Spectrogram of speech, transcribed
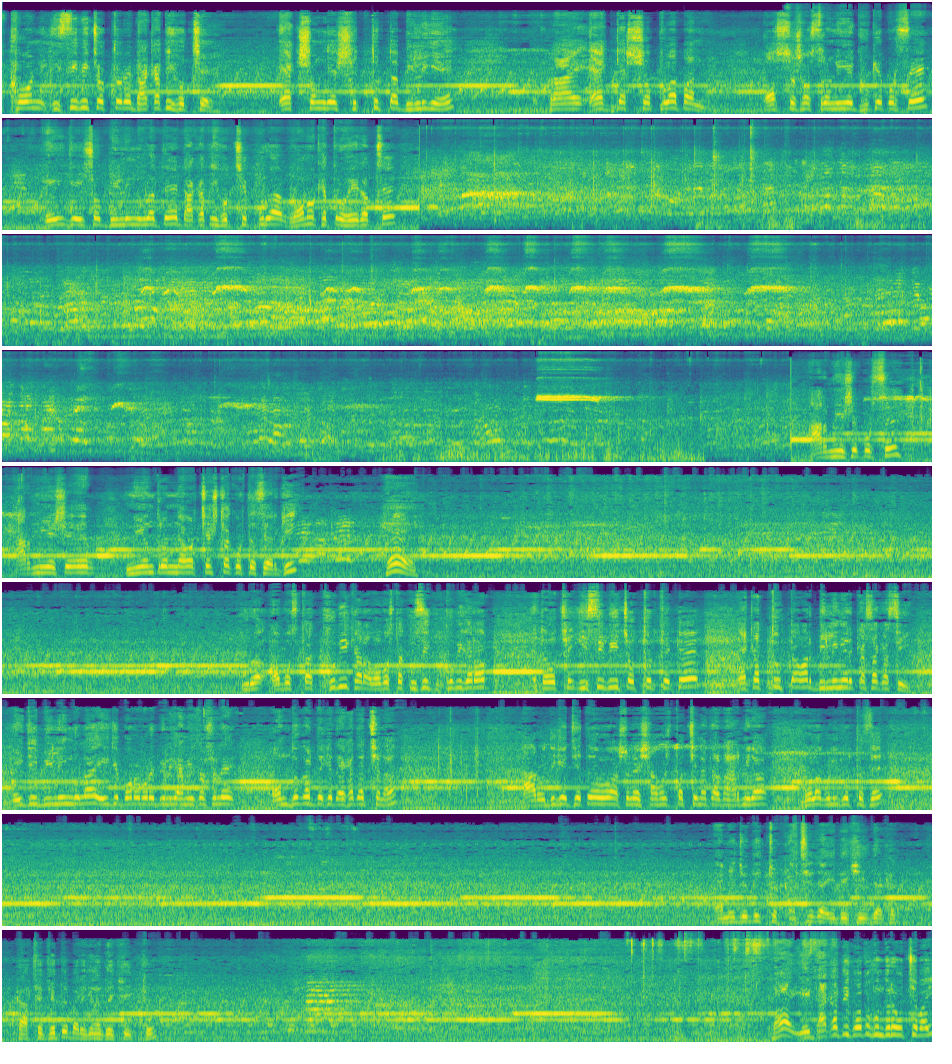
এখন ইসিবি চত্বরে ডাকাতি হচ্ছে। একসঙ্গে সত্তরটা বিল্ডিংয়ে প্রায় এক দেড়শো পোলাপান অস্ত্রশস্ত্র নিয়ে ঢুকে পড়ছে। এই যে এইসব বিল্ডিংগুলোতে ডাকাতি হচ্ছে, পুরো রণক্ষেত্র হয়ে যাচ্ছে। আর্মি এসে পড়ছে। আর্মি এসে নিয়ন্ত্রণ নেওয়ার চেষ্টা করতেছে আর কি। হ্যাঁ। পুরো অবস্থা খুবই খারাপ, অবস্থা খুশি খুবই খারাপ। এটা হচ্ছে ইসিবি চত্বর থেকে একাত্তর টাওয়ার বিল্ডিং এর কাছাকাছি। এই যে বিল্ডিংগুলা এই যে বড় বড় বিল্ডিং, আমি তো আসলে অন্ধকার দেখে দেখা যাচ্ছে না। আর ওদিকে যেতেও আসলে সাহস পাচ্ছি না, কারণ আর্মিরা গোলাগুলি করতেছে। আমি যদি একটু কাছে যাই দেখি দেখা কাছে যেতে পারি কিনা দেখি একটু। ভাই এই ডাকাতি কতক্ষণ ধরে হচ্ছে ভাই?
